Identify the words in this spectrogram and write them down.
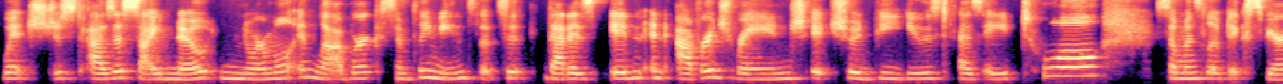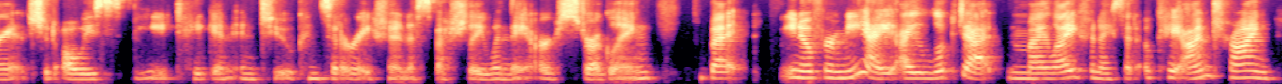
Which, just as a side note, normal in lab work simply means that's it, that is in an average range. It should be used as a tool. Someone's lived experience should always be taken into consideration, especially when they are struggling. But you know, for me, I, I looked at my life and I said, okay, I'm trying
